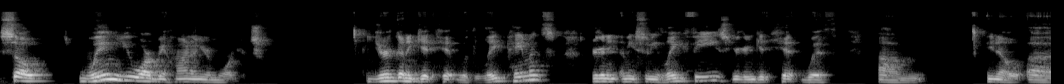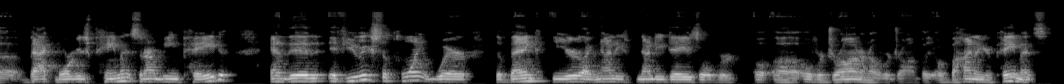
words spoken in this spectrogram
So when you are behind on your mortgage, you're going to get hit with late payments. You're going to, I mean, excuse me, late fees. You're going to get hit with um, you know, uh, back mortgage payments that aren't being paid. And then if you reach the point where the bank, you're like 90, 90 days over, uh, overdrawn and overdrawn, but or behind on your payments,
